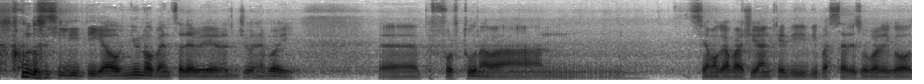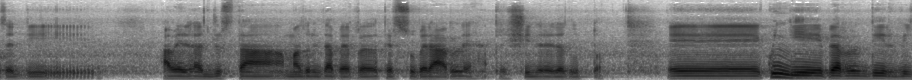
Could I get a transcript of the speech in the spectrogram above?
quando si litiga, ognuno pensa di avere ragione, poi eh, per fortuna va, siamo capaci anche di, di passare sopra le cose, di avere la giusta maturità per, per superarle, a prescindere da tutto. E quindi per dirvi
